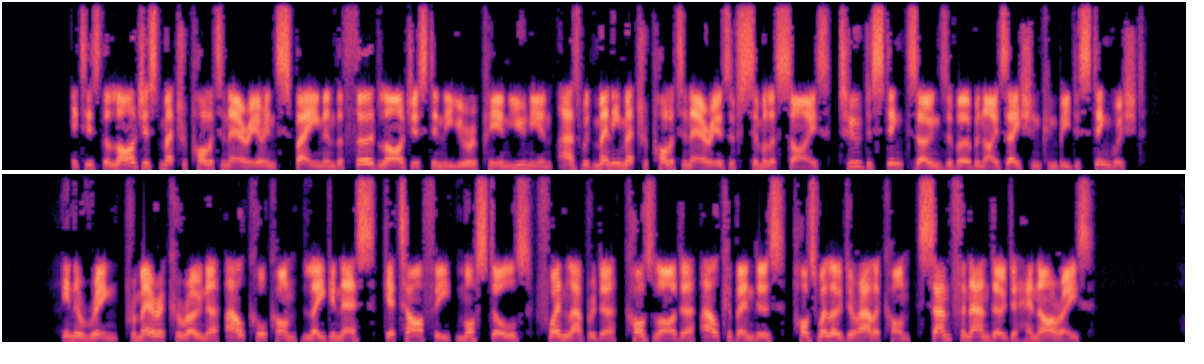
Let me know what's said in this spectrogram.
It is the largest metropolitan area in Spain and the third largest in the European Union. As with many metropolitan areas of similar size, two distinct zones of urbanization can be distinguished. Inner Ring, Primera Corona, Alcorcón, Leganés, Getafe, Móstoles, Fuenlabrada, Coslada, Alcobendas, Pozuelo de Alarcón, San Fernando de Henares,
